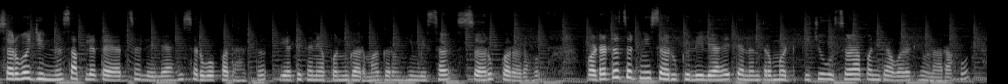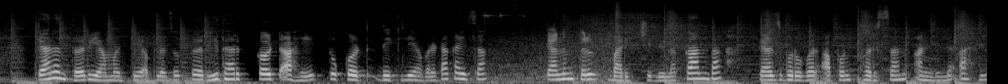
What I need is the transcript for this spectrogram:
सर्व जिन्नस आपले तयार झालेले आहे सर्व पदार्थ. या ठिकाणी आपण गरमागरम ही मिसळ सर्व करत आहोत. बटाटा चटणी सर्व केलेली आहे त्यानंतर मटकीची उसळ आपण त्यावर ठेवणार आहोत. त्यानंतर यामध्ये आपला जो तर्रीधार कट आहे तो कट देखील यावर टाकायचा. त्यानंतर बारीक चिरलेला कांदा त्याचबरोबर आपण फरसाण आणलेलं आहे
